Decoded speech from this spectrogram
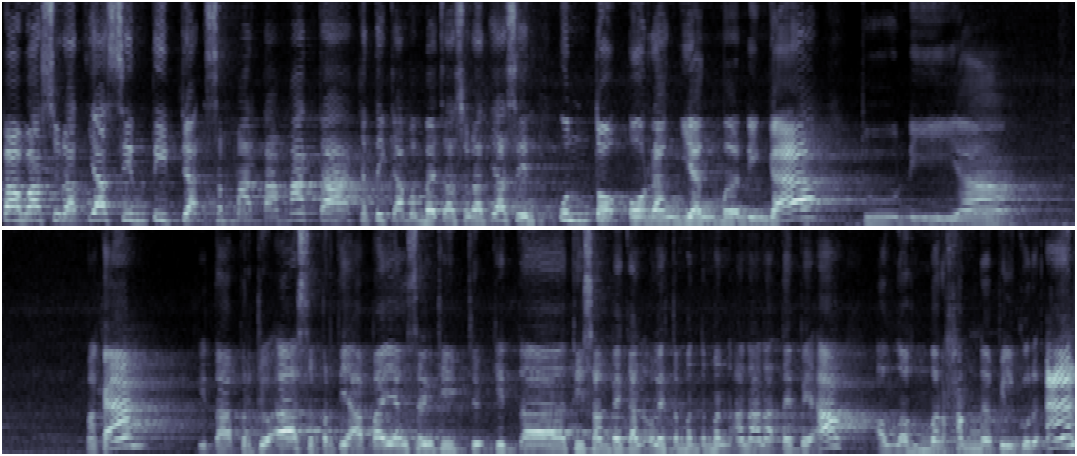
bahwa surat Yasin tidak semata-mata ketika membaca surat Yasin untuk orang yang meninggal dunia. Maka kita berdoa seperti apa yang sering di, kita disampaikan oleh teman-teman anak-anak TPA Allahumma arhamna bil Quran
